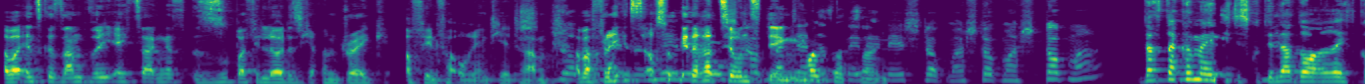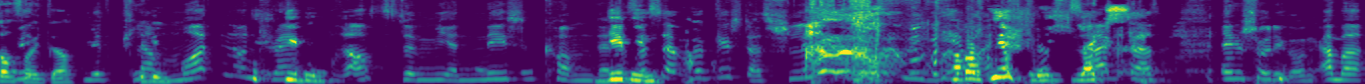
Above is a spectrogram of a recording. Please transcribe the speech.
Aber insgesamt würde ich echt sagen, dass super viele Leute sich auch an Drake auf jeden Fall orientiert haben. Stopp Aber vielleicht ist es auch so ein nee, nee, Generationsding. Stopp grad sagen. nee, nee, nee, stopp mal, stopp mal, stopp mal. Das, da können wir ja nicht diskutieren. Da hat doch recht. Go for it, girl. Mit Klamotten und Drake brauchst du mir nicht kommen. Denn Gib das ist ja wirklich das Schlimmste, Aber wirklich, like- hat. Entschuldigung, aber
